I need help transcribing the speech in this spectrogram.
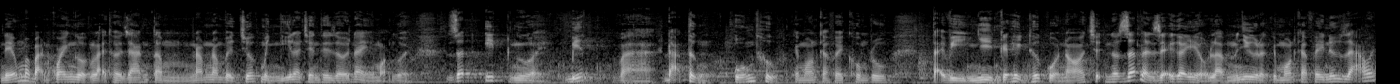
nếu mà bạn quay ngược lại thời gian tầm 5 năm về trước mình nghĩ là trên thế giới này mọi người rất ít người biết và đã từng uống thử cái món cà phê cold brew tại vì nhìn cái hình thức của nó nó rất là dễ gây hiểu lầm. Nó như là cái món cà phê nước dão ấy.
